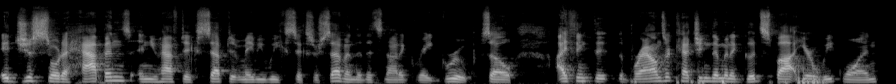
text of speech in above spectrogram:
It just sort of happens, and you have to accept it maybe week six or seven that it's not a great group. So I think that the Browns are catching them in a good spot here, week one.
